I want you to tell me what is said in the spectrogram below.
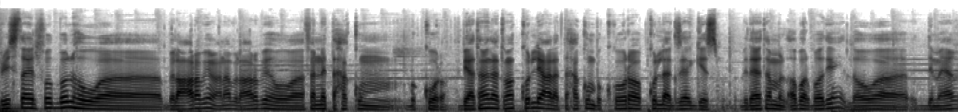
ال freestyle football هو بالعربي معناه بالعربي هو فن التحكم بالكورة. بيعتمد اعتماد كلي على التحكم بالكورة وبكل أجزاء الجسم بداية من ال upper body اللي هو الدماغ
